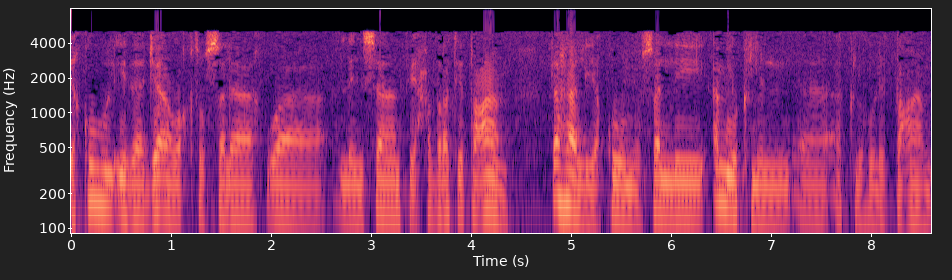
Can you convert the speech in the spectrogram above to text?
يقول إذا جاء وقت الصلاة والإنسان في حضرة طعام فهل يقوم يصلي أم يكمل آه، أكله للطعام؟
